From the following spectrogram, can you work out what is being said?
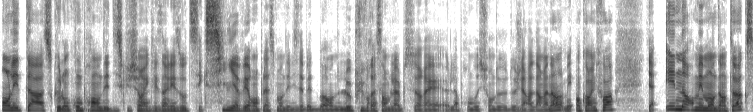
En l'état, ce que l'on comprend des discussions avec les uns et les autres, c'est que s'il y avait remplacement d'Elisabeth Borne, le plus vraisemblable serait la promotion de, Gérald Darmanin. Mais encore une fois, il y a énormément d'intox.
